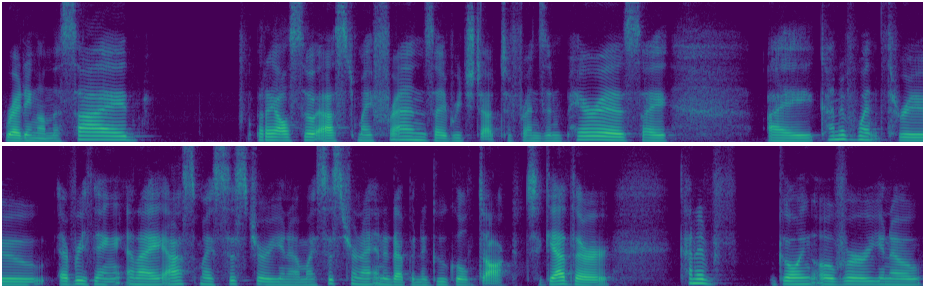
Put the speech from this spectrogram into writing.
writing on the side. But I also asked my friends, I reached out to friends in Paris. I I kind of went through everything and I asked my sister, you know, my sister and I ended up in a Google Doc together, kind of going over, you know,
